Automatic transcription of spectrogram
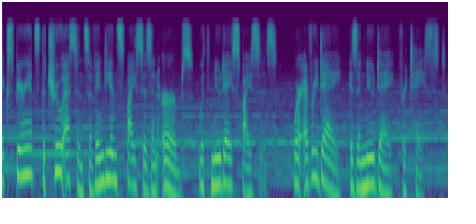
Experience the true essence of Indian spices and herbs with New Day spices, where every day is a new day for taste.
